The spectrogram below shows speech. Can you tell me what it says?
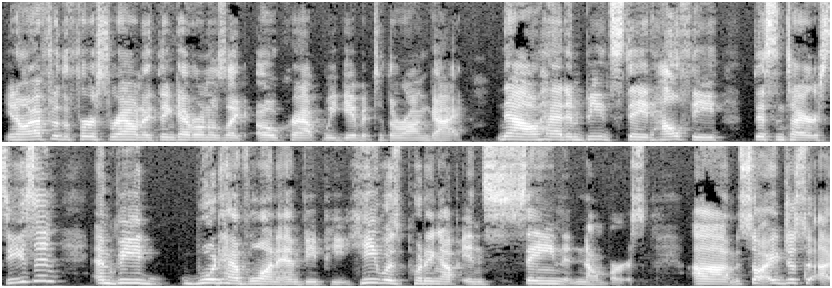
You know, after the first round, I think everyone was like, "Oh crap, we gave it to the wrong guy." Now, had Embiid stayed healthy this entire season, Embiid would have won MVP. He was putting up insane numbers. Um, so I just I,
